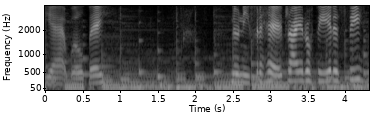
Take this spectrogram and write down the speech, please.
Yeah, it will be. No need for a hair dryer up here, is there?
